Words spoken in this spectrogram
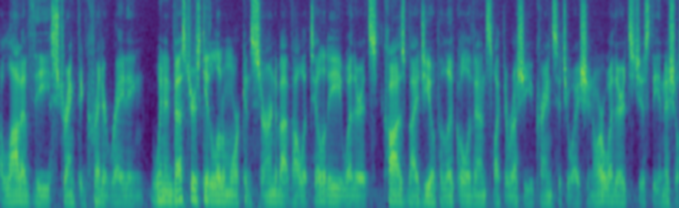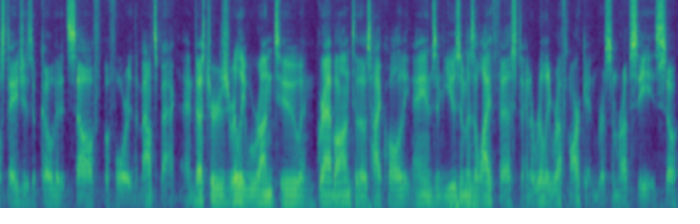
a lot of the strength and credit rating. When investors get a little more concerned about volatility, whether it's caused by geopolitical events like the Russia Ukraine situation or whether it's just the initial stages of COVID itself before the bounce back, investors really run to and grab onto those high quality names and use them as a life vest in a really rough market and some rough seas. So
